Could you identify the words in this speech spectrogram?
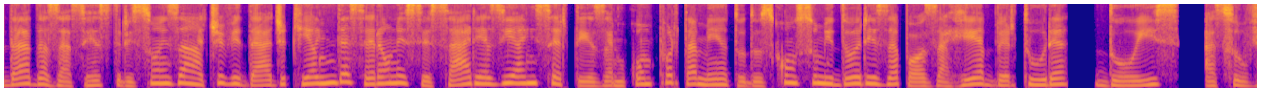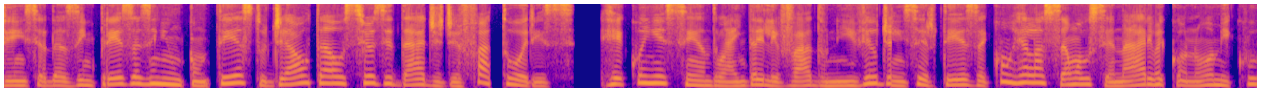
dadas as restrições à atividade que ainda serão necessárias e a incerteza no comportamento dos consumidores após a reabertura. 2. A solvência das empresas em um contexto de alta ociosidade de fatores, reconhecendo ainda elevado nível de incerteza com relação ao cenário econômico,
